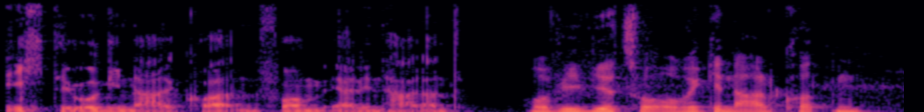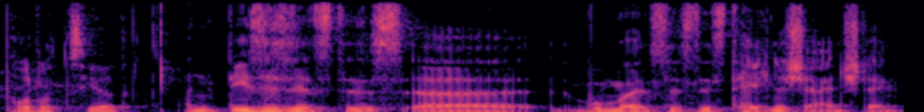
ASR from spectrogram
echte Originalkarten vom Erling Haaland. Aber wie wird so Originalkarten produziert? Und das ist jetzt das, äh, wo wir jetzt das, das Technische einsteigen.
